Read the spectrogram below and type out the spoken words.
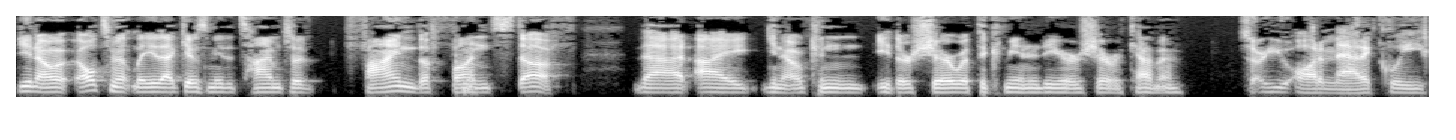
you know, ultimately that gives me the time to find the fun stuff that I, you know, can either share with the community or share with Kevin. So are you automatically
